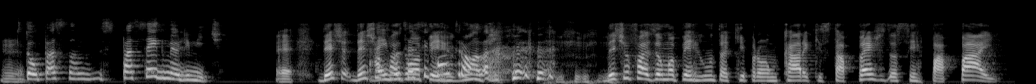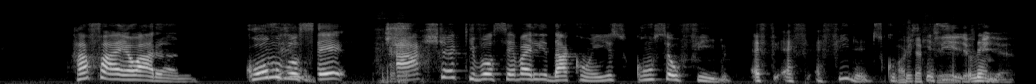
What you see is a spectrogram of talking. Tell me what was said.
É. Estou passando, passei do meu limite. Deixa, deixa Aí eu fazer você uma se pergunta. controla. Deixa eu fazer uma pergunta aqui para um cara que está prestes a ser papai. Rafael Arame, como Sim. você acha que você vai lidar com isso com seu filho? É, fi- é é filha? Desculpa, Acho é esqueci. Filha, Eu lembro. filha.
